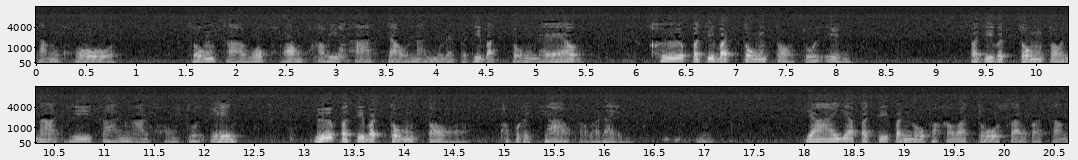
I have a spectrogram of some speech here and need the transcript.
สังโฆ สงสาวกของพระวิภาคเจ้านั้นมูได้ปฏิบัติตรงแล้ว คือปฏิบัติตรงต่อตัวเอง ปฏิบัติตรงต่อหน้าที่การงานของตัวเอง หรือปฏิบัติตรงต่อพระพุทธเจ้ากับว่าได้ยายยะปฏิปโนภควโตสาวกสัง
